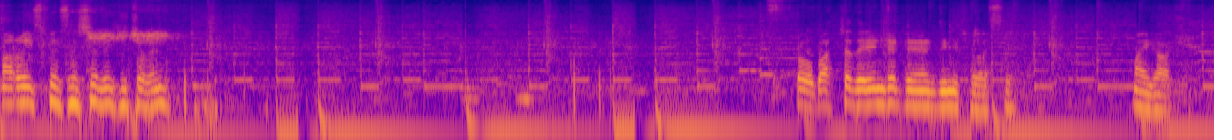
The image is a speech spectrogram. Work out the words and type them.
আরও স্পেস এসে দেখি চলেন। তো, বাচ্চাদের এন্টারটেনের জিনিসও আছে। মাই গড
